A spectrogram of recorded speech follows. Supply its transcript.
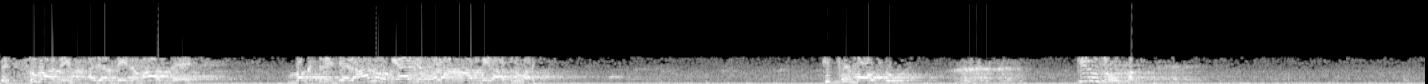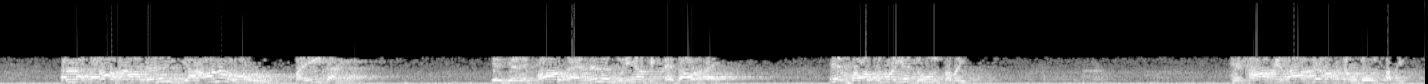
صبح کی فجر کی نماز دے وقت اعلان ہو گیا کہ فلانا آدمی رات نو مر کتنے موت دور کیوں دور یارانہ ہو بھائی گل کہ جڑے بہت ہے نا دنیا پیچھے دور ہے یہ موت نو یہ دور سمجھ۔ حساب کتاب کے وقت میں دور سمجھ۔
